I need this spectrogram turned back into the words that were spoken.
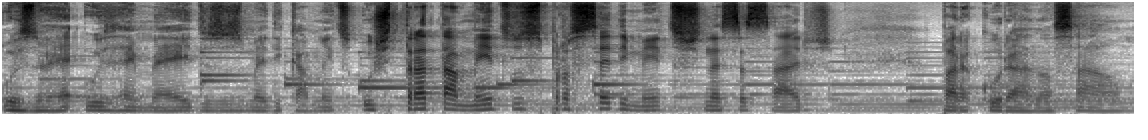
os, os remédios, os medicamentos, os tratamentos, os procedimentos necessários para curar a nossa alma.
